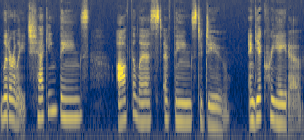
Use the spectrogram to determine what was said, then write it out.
literally checking things off the list of things to do and get creative.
